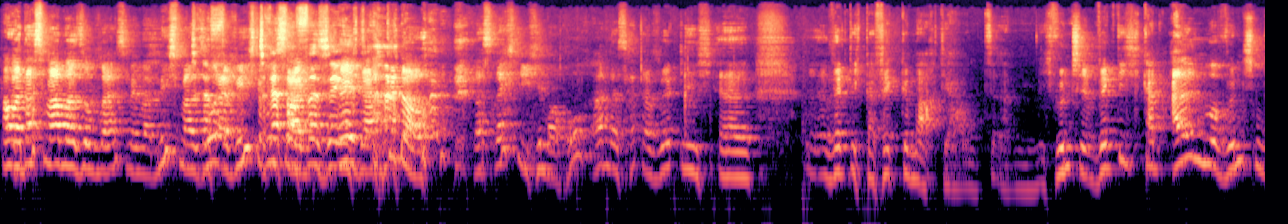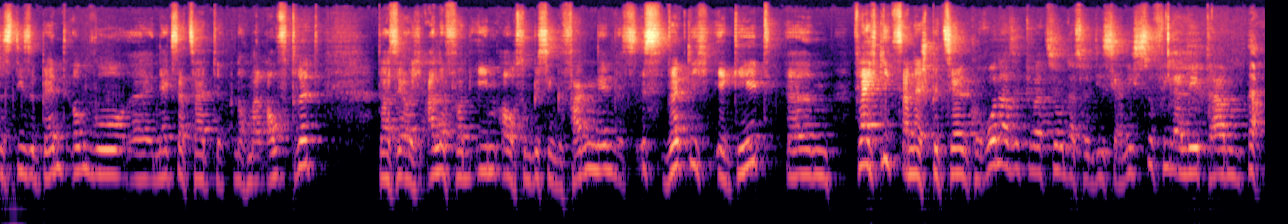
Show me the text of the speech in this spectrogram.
aber das war mal so was, wenn man mich mal so erwischt, Treffer versenkt. hey, genau, das rechne ich immer hoch an. Das hat er wirklich, äh, wirklich perfekt gemacht. Ja, und ähm, ich wünsche wirklich, ich kann allen nur wünschen, dass diese Band irgendwo äh, in nächster Zeit nochmal auftritt dass ihr euch alle von ihm auch so ein bisschen gefangen nehmt. Es ist wirklich, ihr geht, ähm, vielleicht liegt es an der speziellen Corona-Situation, dass wir dieses Jahr nicht so viel erlebt haben. Ja,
